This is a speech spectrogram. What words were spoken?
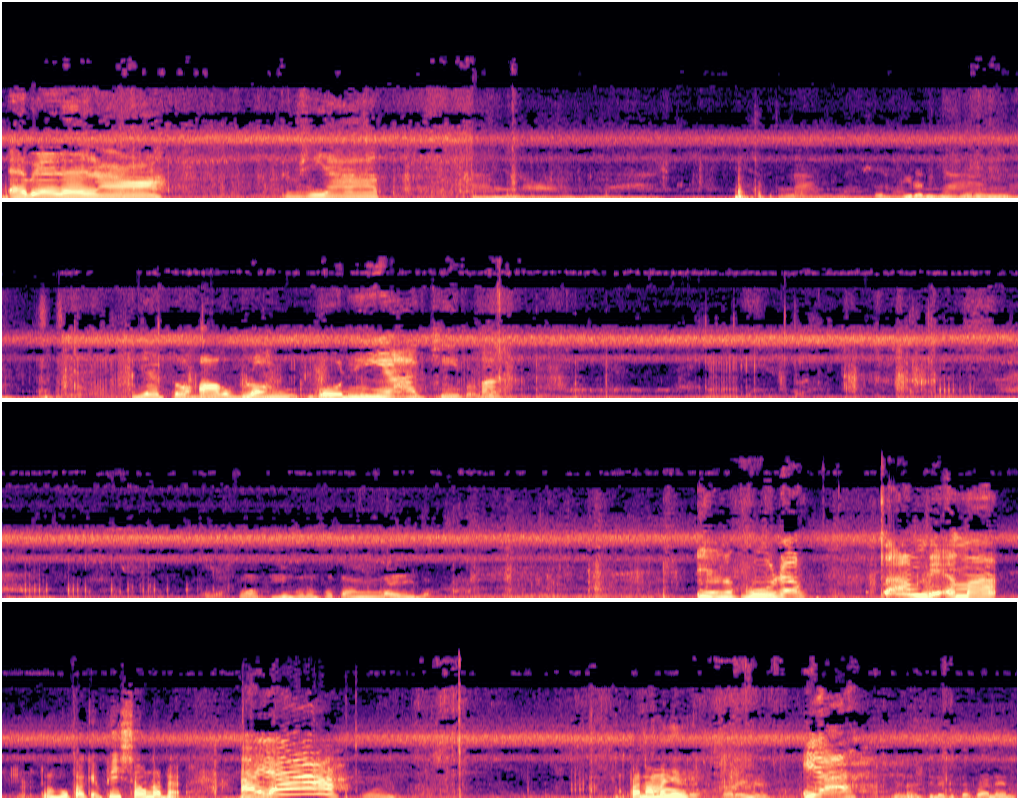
Benar. Lihat. Sortiran gitu sekarang. Ya tuh Allah. Dunia ajibat. Plastik belum potong lain bang. Ya kurang. Ambil mak. Tunggu pakai pisau lah nak. Ayah. Apa namanya? Iya. Ya, nanti lagi kita panen.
